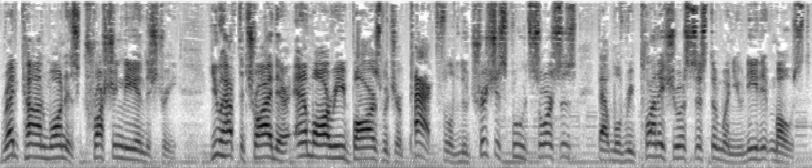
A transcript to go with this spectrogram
Redcon One is crushing the industry. You have to try their MRE bars, which are packed full of nutritious food sources that will replenish your system when you need it most.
